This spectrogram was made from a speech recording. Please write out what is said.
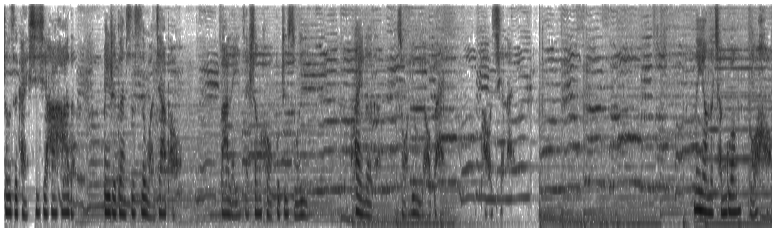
周子凯嘻嘻哈哈的背着段思思往家跑，芭蕾在身后不知所以，快乐的左右摇摆，跑起来。那样的晨光多好，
